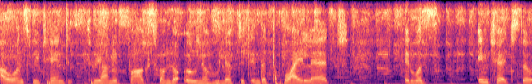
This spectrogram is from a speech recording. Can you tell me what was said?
I once returned 300 bucks from the owner who left it in the toilet. It was in church, so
